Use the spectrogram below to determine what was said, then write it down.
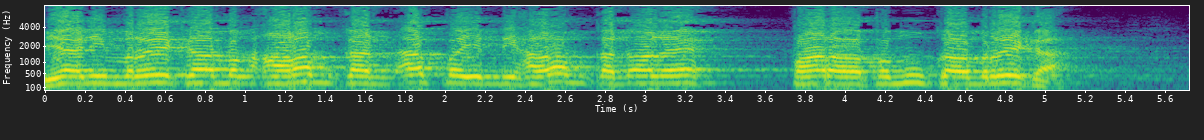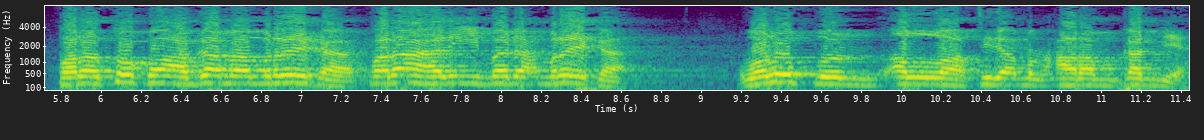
yakni mereka mengharamkan apa yang diharamkan oleh para pemuka mereka, para tokoh agama mereka, para ahli ibadah mereka, walaupun Allah tidak mengharamkannya.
